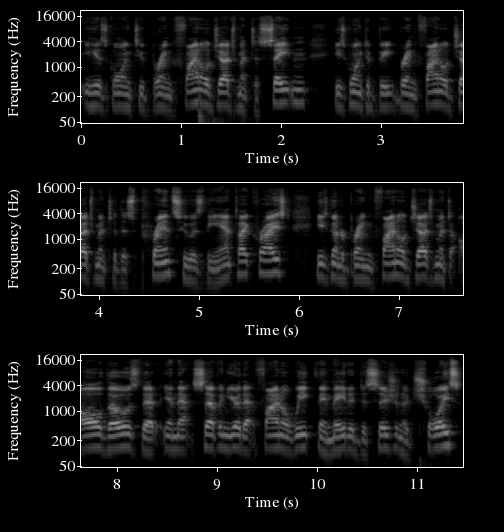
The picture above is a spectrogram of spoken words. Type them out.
he is going to bring final judgment to Satan. He's going to be, bring final judgment to this prince who is the Antichrist. He's going to bring final judgment to all those that in that seven year, that final week, they made a decision, a choice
